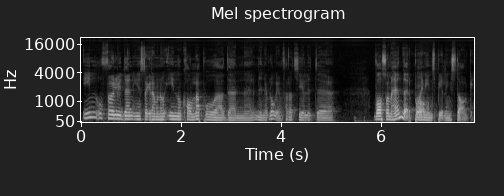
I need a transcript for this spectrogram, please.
in och följ den Instagramen och in och kolla på den eh, minivloggen för att se lite vad som händer på Ja. en inspelningsdag.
